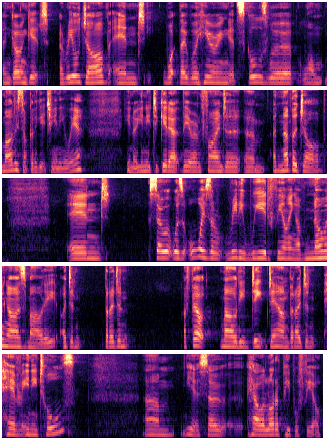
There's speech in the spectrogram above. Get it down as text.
and go and get a real job. And what they were hearing at schools were, well, Māori's not going to get you anywhere. You know, you need to get out there and find a, um, another job. And so it was always a really weird feeling of knowing I was Maori. I didn't, but I didn't. I felt Maori deep down, but I didn't have any tools. Um, yeah, so how a lot of people feel.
